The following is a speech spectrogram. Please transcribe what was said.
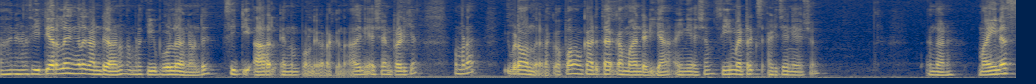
അങ്ങനെയാണ് സി ടി ആർ എൽ നിങ്ങൾ കണ്ടു കാണും. നമ്മുടെ കീബോർഡിൽ തന്നെ ഉണ്ട് സി ടി ആർ എൽ എന്നും പറഞ്ഞ് കിടക്കുന്നത്. അതിന് ശേഷം എന്റർ അടിക്കുക. നമ്മുടെ ഇവിടെ വന്ന് കിടക്കും. അപ്പോൾ നമുക്ക് അടുത്ത കമാൻഡ് അടിക്കാം. അതിന് ശേഷം സി മെട്രിക്സ് അടിച്ചതിന് ശേഷം എന്താണ്? മൈനസ്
